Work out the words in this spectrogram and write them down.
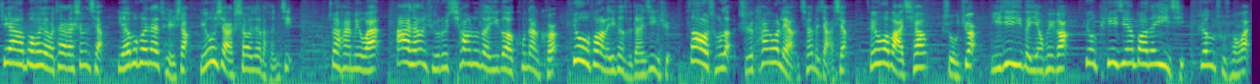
这样不会有太大声响，也不会在腿上留下烧焦的痕迹。这还没完，阿强取出枪中的一个空弹壳，又放了一颗子弹进去，造成了只开过两枪的假象。随后把枪、手绢以及一个烟灰缸用披肩包在一起扔出窗外。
